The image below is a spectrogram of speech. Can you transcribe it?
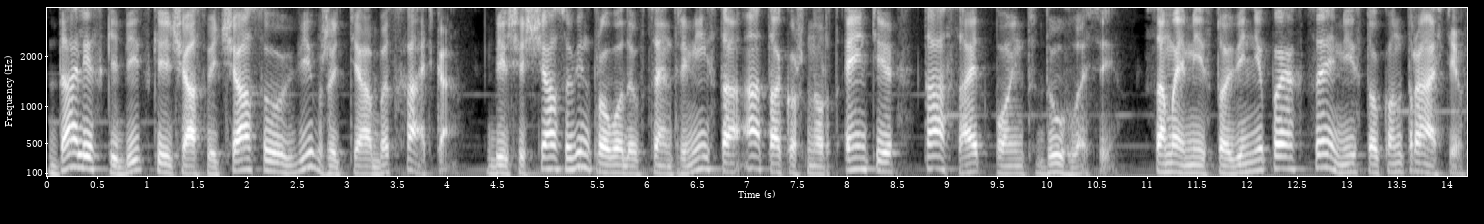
Далі Скібіцький час від часу вів життя безхатька. Більшість часу він проводив в центрі міста, а також Норт-Енті та Сайд-Пойнт Дугласі. Саме місто Вінніпег це місто контрастів,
